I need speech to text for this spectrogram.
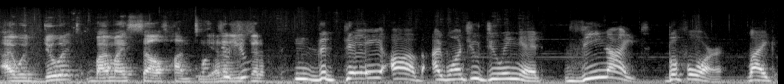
I would do it by myself, Hunty. And then you did it. The day of. I want you doing it the night before. Like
